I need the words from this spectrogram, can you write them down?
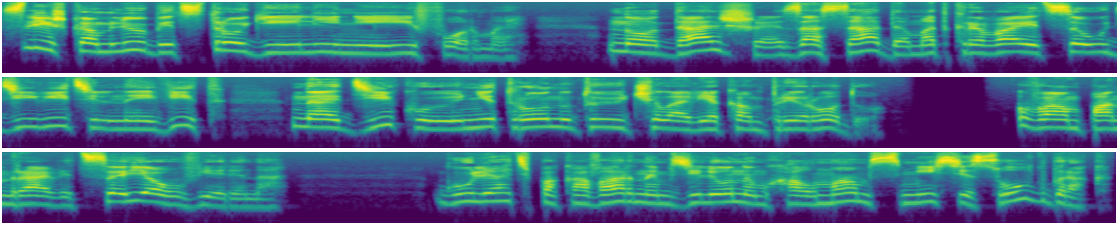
слишком любит строгие линии и формы. Но дальше за садом открывается удивительный вид на дикую, нетронутую человеком природу. Вам понравится, я уверена. Гулять по коварным зеленым холмам с миссис Олдбрак,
